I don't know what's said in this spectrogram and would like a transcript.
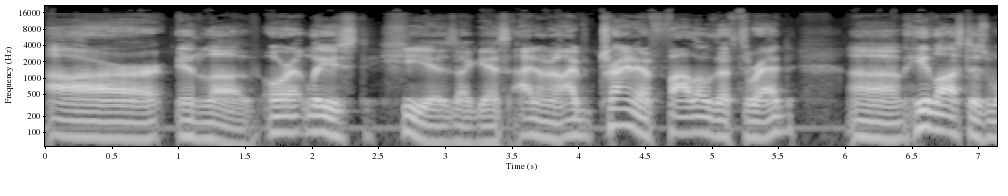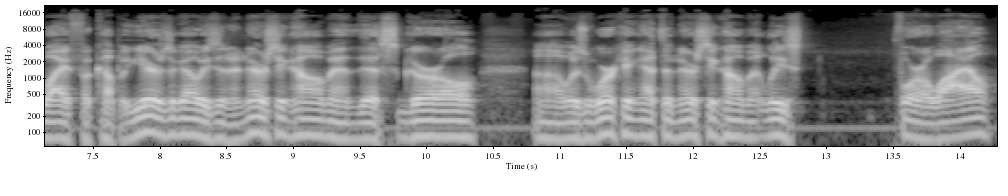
are in love, or at least he is, I guess. I don't know. I'm trying to follow the thread. Um, he lost his wife a couple years ago. He's in a nursing home, and this girl uh, was working at the nursing home at least for a while,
